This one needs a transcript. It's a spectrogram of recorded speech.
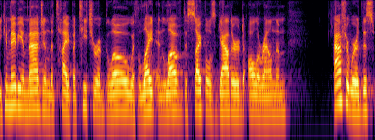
You can maybe imagine the type a teacher aglow with light and love, disciples gathered all around them. Afterward, this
